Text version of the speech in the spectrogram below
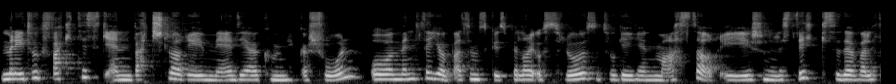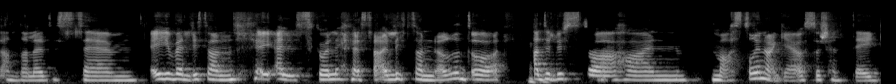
Men jeg tok faktisk en bachelor i media og kommunikasjon. Og mens jeg jobba som skuespiller i Oslo, så tok jeg en master i journalistikk, så det var litt annerledes. Um, jeg er veldig sånn Jeg elsker å lese, jeg er litt sånn nerd, og hadde lyst til å ha en master i noe, og så kjente jeg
